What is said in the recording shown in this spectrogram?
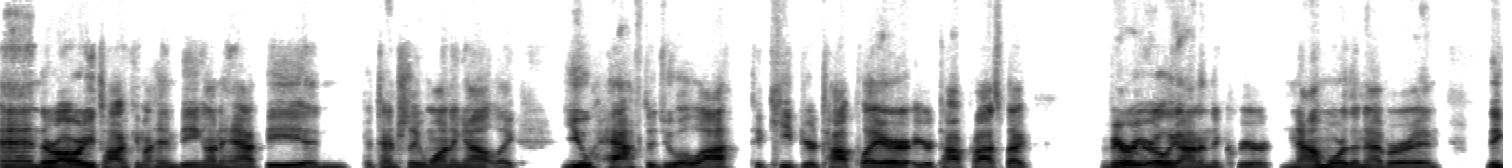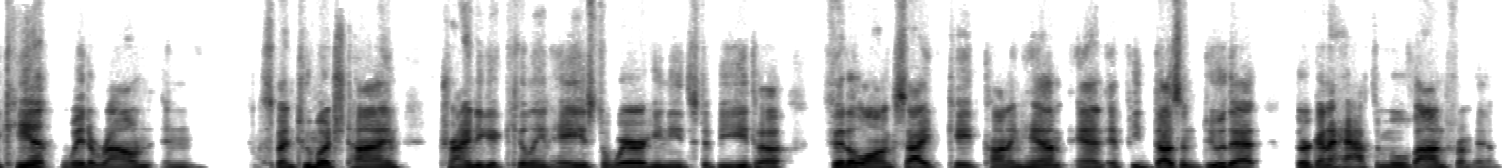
And they're already talking about him being unhappy and potentially wanting out. Like you have to do a lot to keep your top player, your top prospect, very early on in the career. Now more than ever, and they can't wait around and spend too much time trying to get Killian Hayes to where he needs to be to fit alongside Cade Cunningham. And if he doesn't do that, they're going to have to move on from him,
